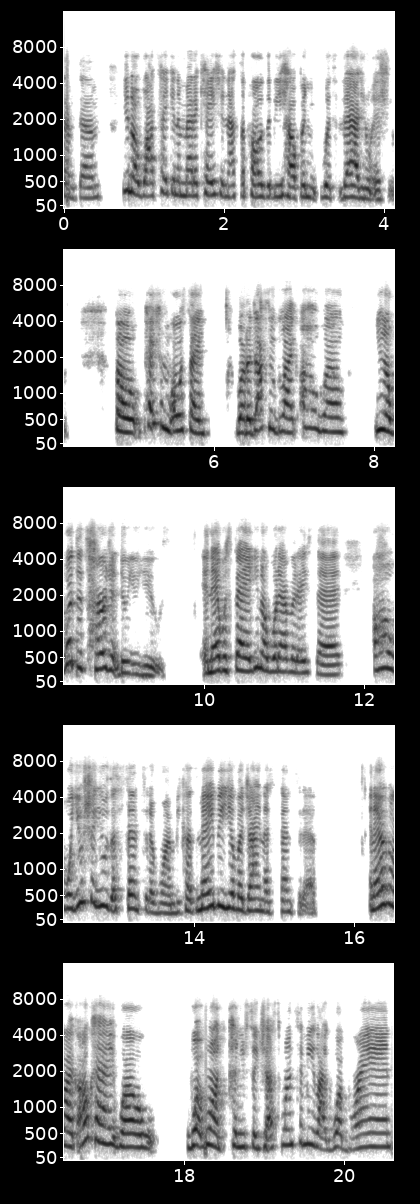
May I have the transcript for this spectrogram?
symptoms. You know, while taking a medication that's supposed to be helping with vaginal issues. So patients always say, well, the doctor will be like, oh well, you know, what detergent do you use? And they would say, you know, whatever they said. Oh, well, you should use a sensitive one because maybe your vagina is sensitive. And they be like, okay, well, what one? Can you suggest one to me? Like what brand?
